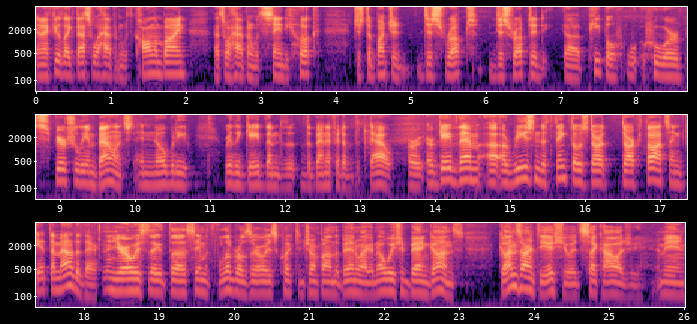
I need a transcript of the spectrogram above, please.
And i feel like that's what happened with columbine. That's what happened with sandy hook. Just a bunch of disrupt disrupted uh, people who, who were spiritually imbalanced and nobody really gave them the, the benefit of the doubt or, or gave them a, a reason to think those dark dark thoughts and get them out of there and you're always the, the same with the liberals. They're always quick to jump on the bandwagon. Oh, we should ban guns. Guns aren't the issue. It's psychology. I mean,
